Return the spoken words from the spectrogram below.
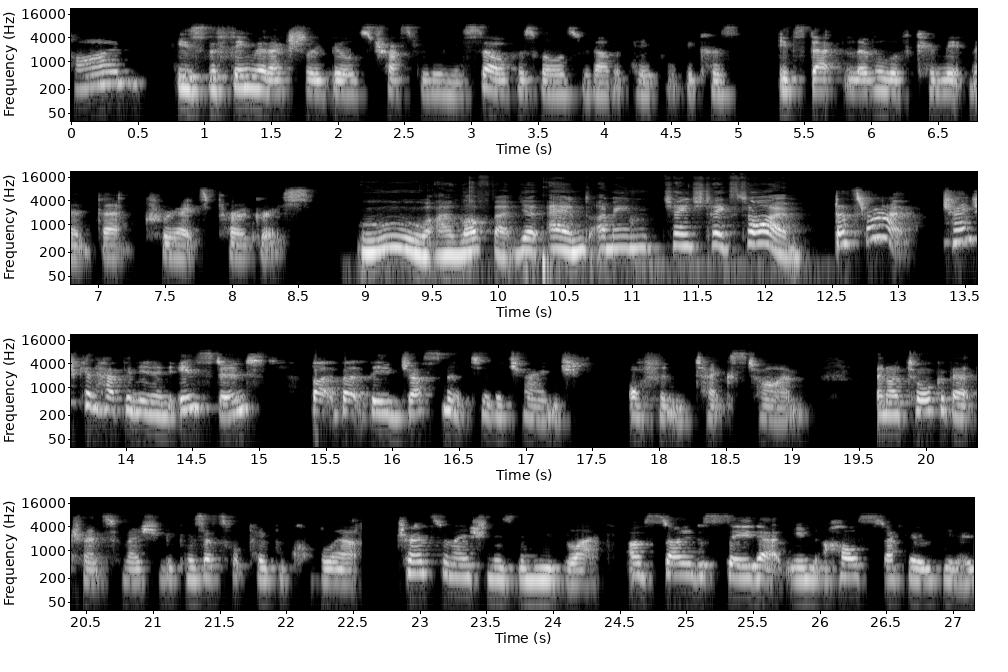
time is the thing that actually builds trust within yourself as well as with other people because it's that level of commitment that creates progress. Ooh, I love that. Yeah. And I mean, change takes time. That's right. Change can happen in an instant, but, but the adjustment to the change often takes time. And I talk about transformation because that's what people call out. Transformation is the new black. I'm starting to see that in a whole stack of, you know,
